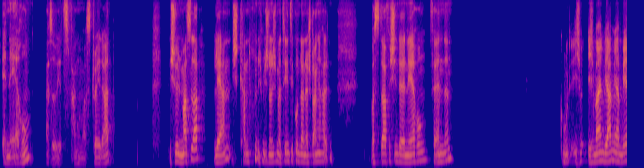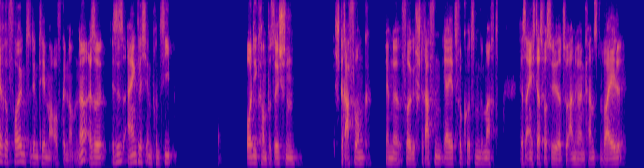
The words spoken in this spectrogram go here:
Ernährung? Also jetzt fangen wir mal straight up. Ich will Muscle-Up lernen. Ich kann mich noch nicht mal zehn Sekunden an der Stange halten. Was darf ich in der Ernährung verändern? Gut, ich, ich meine, wir haben ja mehrere Folgen zu dem Thema aufgenommen. Ne? Also es ist eigentlich im Prinzip Body Composition, Straffung. Wir haben eine Folge Straffen ja jetzt vor kurzem gemacht. Das ist eigentlich das, was du dir dazu anhören kannst, weil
